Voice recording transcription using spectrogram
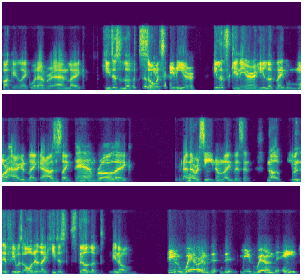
fuck it, like whatever. And like he just looked so much skinnier. He looked skinnier. He looked like more haggard. Like and I was just like, damn, bro. Like I've never seen him like this. And no, even if he was older, like he just still looked, you know. He's wearing the, the he's wearing the age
